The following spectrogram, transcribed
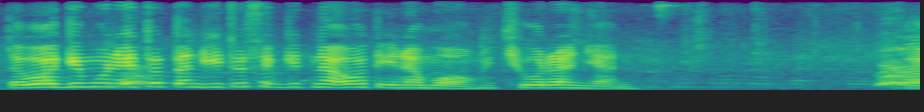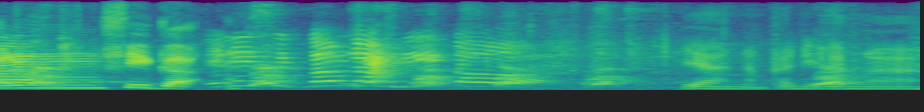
Tawagin mo na ito, tandito sa gitna, oh. Tingnan mo, ang itsura niyan. Parang siga. Ini sit down lang dito. Yan, ang kanilang ah,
